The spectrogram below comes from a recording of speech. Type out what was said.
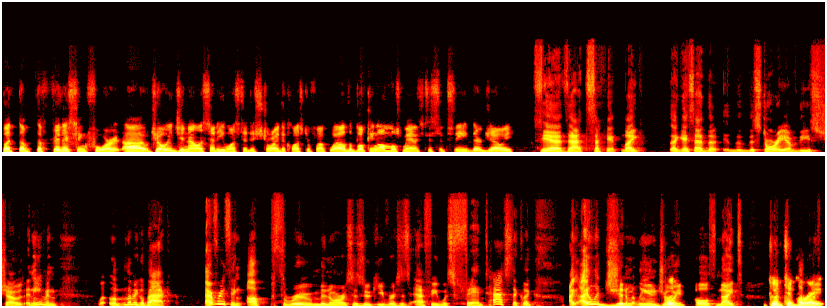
but the the finishing for it. Uh, Joey Janela said he wants to destroy the clusterfuck. Well, the booking almost managed to succeed there, Joey. Yeah, that second, like, like I said, the the, the story of these shows, and even let, let me go back. Everything up through Minoru Suzuki versus Effy was fantastic. Like, I, I legitimately enjoyed both nights. Good to great.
